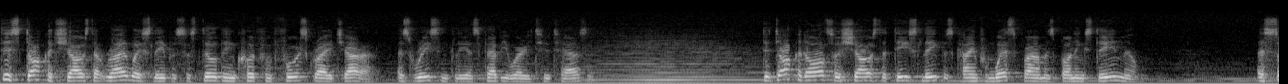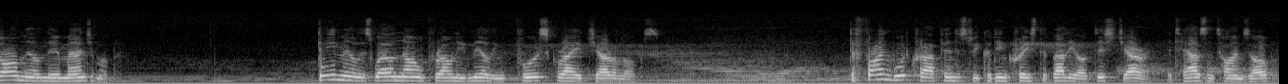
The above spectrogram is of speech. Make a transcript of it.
This docket shows that railway sleepers are still being cut from first grade Jarrah as recently as February 2000. The docket also shows that these sleepers came from Wesfarmers Bunnings Dean Mill, a sawmill near Manjimup. Dean Mill is well known for only milling first grade Jarrah logs. The fine woodcraft industry could increase the value of this Jarrah a thousand times over.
